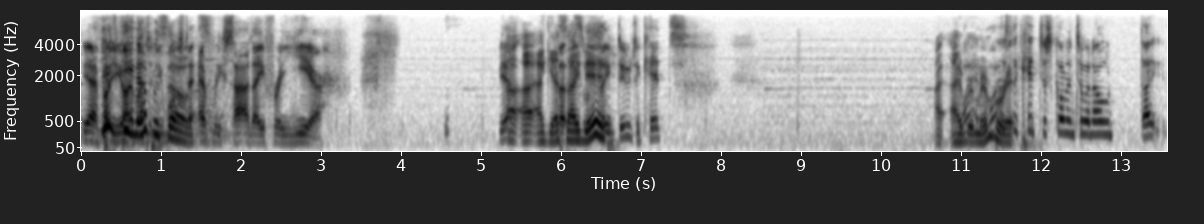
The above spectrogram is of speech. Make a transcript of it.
Yeah, but you, I 15 imagine you watched it every Saturday for a year. Yeah, uh, I- I guess that's I what did. they do to kids. I, I Why- remember why has the kid just gone into an old? Like,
